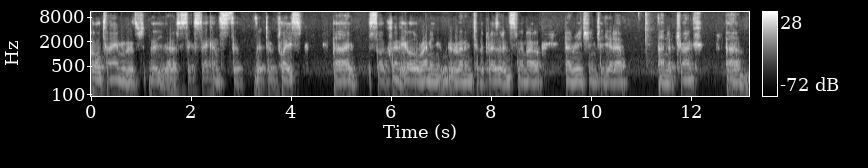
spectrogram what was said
whole time, the uh, six seconds that, that took place, I saw Clint Hill running running to the president's limo and reaching to get up. on the trunk. Um,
